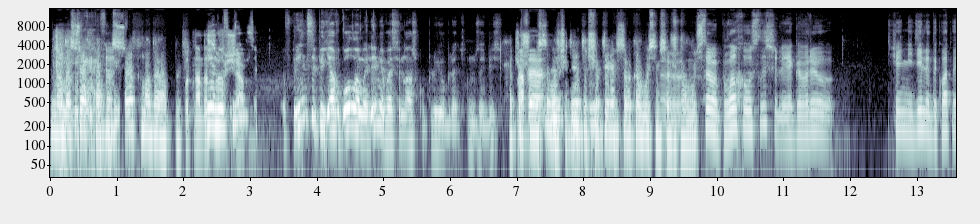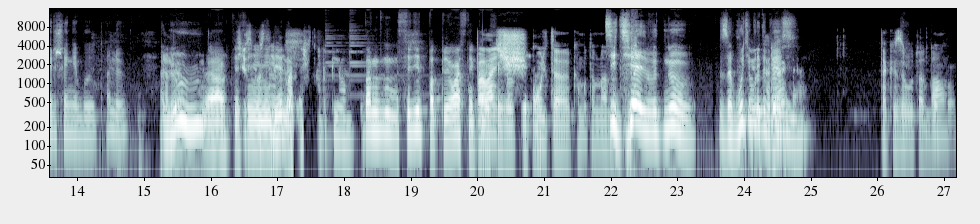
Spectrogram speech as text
Надо софт, софт надо. Вот надо Не, ну, софт в принципе, в принципе, я в голом элеме 18 куплю, блядь. Ну, заебись. Хочу, Надо- чтобы 44 в 48 все ждало. Вы что, плохо услышали? Я говорю, в течение недели адекватное решение будет. Алло. Алло. Да, в течение недели. пивом. Там сидит подпивасник. Палач культа. Кому там надо? Сидеть, вот, ну, забудьте про Это ДПС. реально. Так и зовут отдал.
